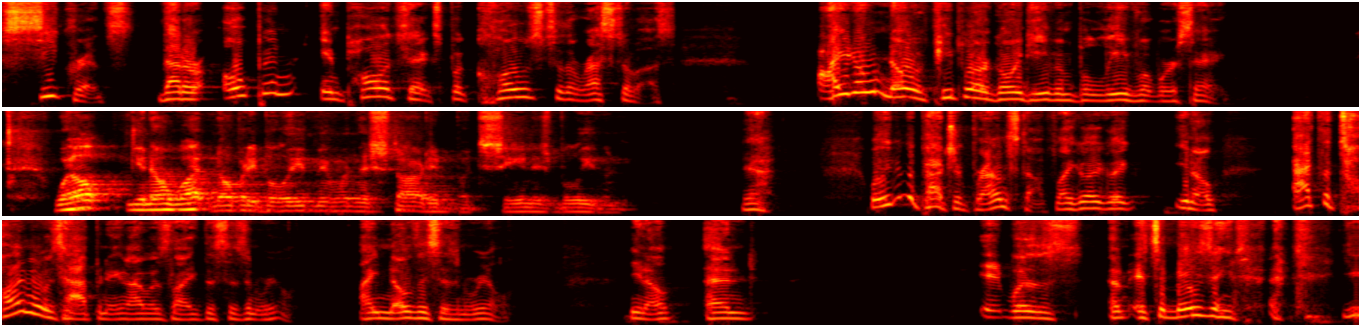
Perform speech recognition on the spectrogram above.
secrets that are open in politics but closed to the rest of us. I don't know if people are going to even believe what we're saying. Well, you know what? Nobody believed me when they started, but seeing is believing. Yeah. Well, even the Patrick Brown stuff, like, like, like, you know, at the time it was happening, I was like, this isn't real. I know this isn't real, you know, and it was, um, it's amazing. you,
